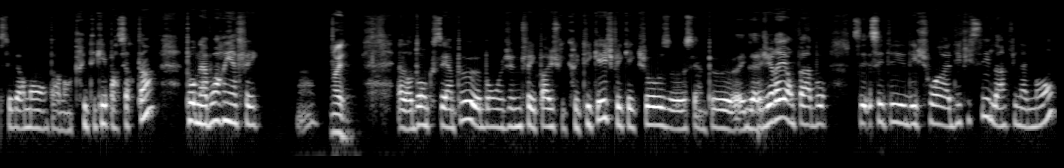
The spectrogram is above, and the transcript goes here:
sévèrement pardon, critiqués par certains pour n'avoir rien fait. Hein. Oui. Alors donc c'est un peu bon, je ne fais pas, je suis critiqué, je fais quelque chose, c'est un peu exagéré. Enfin bon, c'était des choix difficiles hein, finalement,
